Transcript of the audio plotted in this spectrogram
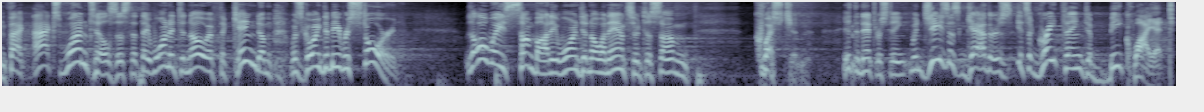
In fact, Acts 1 tells us that they wanted to know if the kingdom was going to be restored. There's always somebody wanting to know an answer to some question. Isn't it interesting? When Jesus gathers, it's a great thing to be quiet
